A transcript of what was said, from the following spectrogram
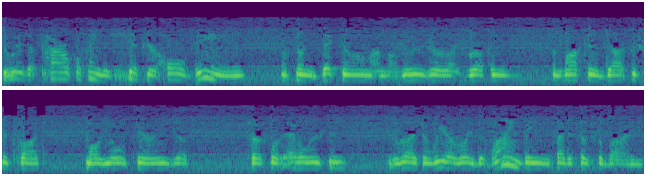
It is a powerful thing to shift your whole being from feeling victim, I'm a loser, I grew up in the muck and the dust, which were taught from all the old theories of social evolution, to realize that we are really divine beings inside the physical body,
